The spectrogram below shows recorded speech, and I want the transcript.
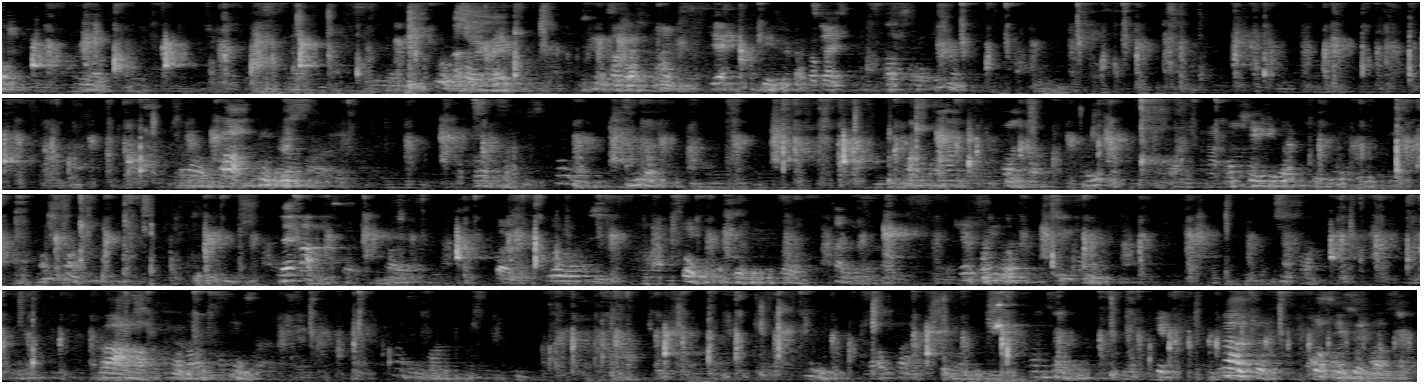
Michael? Okay. Ah, 来啊！好，那我们一起啊，送，送，送，看一下啊，这是同一个，计划，啊。那就做红水了。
